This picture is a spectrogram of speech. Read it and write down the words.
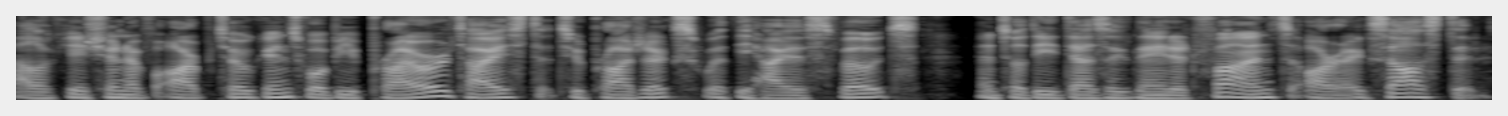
Allocation of ARB tokens will be prioritized to projects with the highest votes until the designated funds are exhausted.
